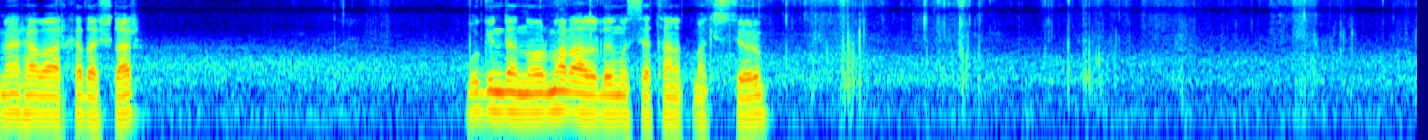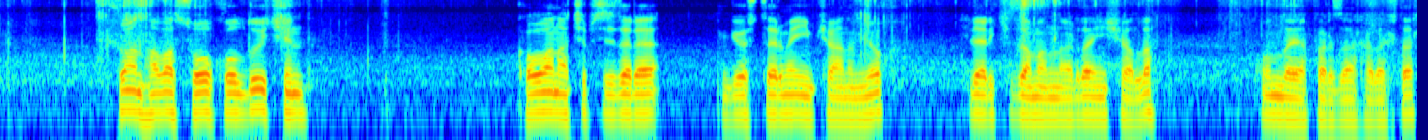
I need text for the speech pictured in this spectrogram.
Merhaba arkadaşlar. Bugün de normal arılığımı size tanıtmak istiyorum. Şu an hava soğuk olduğu için kovan açıp sizlere gösterme imkanım yok. İleriki zamanlarda inşallah onu da yaparız arkadaşlar.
